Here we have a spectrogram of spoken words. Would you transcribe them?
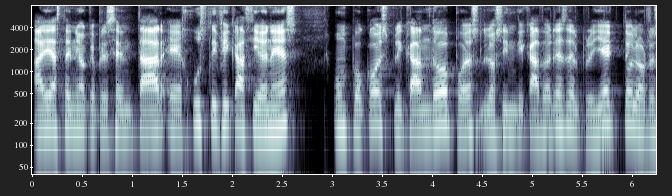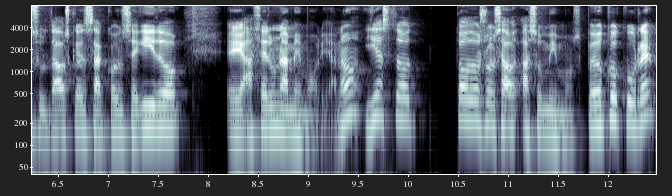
hayas tenido que presentar eh, justificaciones un poco explicando pues, los indicadores del proyecto, los resultados que se han conseguido, eh, hacer una memoria, ¿no? Y esto todos los asumimos. Pero ¿qué ocurre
